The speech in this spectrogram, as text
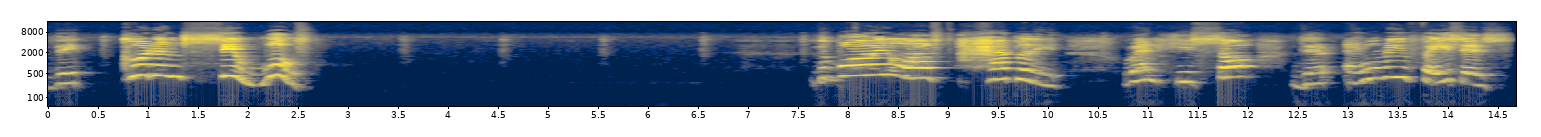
they couldn't see Wolf. The boy laughed happily when he saw their angry faces.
